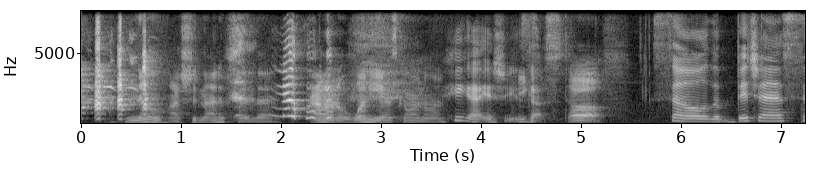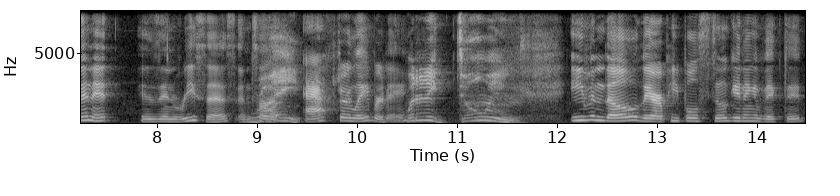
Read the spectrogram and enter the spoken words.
no, I should not have said that. No. I don't know what he has going on. he got issues. He got stuff. so the bitch ass Senate is in recess until Right. after Labor Day. What are they doing? Even though there are people still getting evicted,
